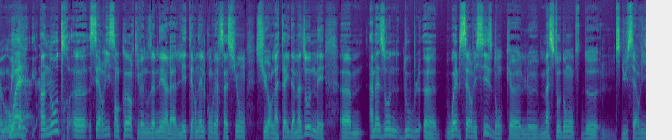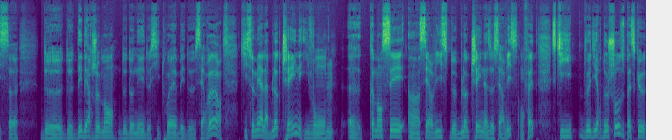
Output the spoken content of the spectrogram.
euh, mais il y a un autre euh, service encore qui va nous amener à l'éternelle conversation sur la taille d'Amazon, mais Amazon double, Web Services, donc le mastodonte de, du service de d'hébergement de, données de sites web et de serveurs, qui se met à la blockchain. Ils vont mm. commencer un service de blockchain as a service, en fait, ce qui veut dire deux choses parce que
